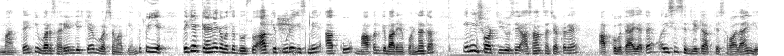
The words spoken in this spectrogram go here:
मानते हैं कि वर्षा रेन गेज क्या है? वर्षा मापी यंत्र तो ये, देखिए, कहने का मतलब दोस्तों, आपके पूरे इसमें आपको मापन के बारे में पढ़ना था। इन्हीं शॉर्ट चीज़ों से आसान सा चैप्टर है, आपको बताया जाता है और इसी से रिलेटेड आपके सवाल आएँगे।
